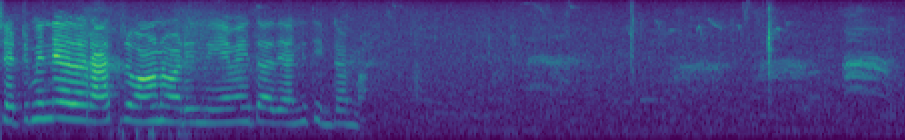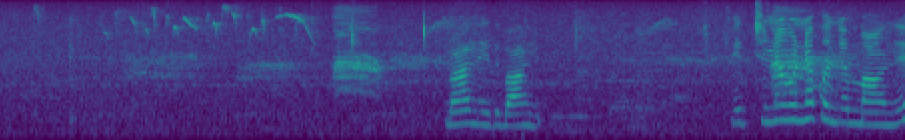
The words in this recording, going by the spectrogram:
చెట్టు మీదే కదా రాత్రి వాన పడింది. ఏమవుతుంది అని తింటాను. బాగుంది ఇది బాగుంది. ఇది చిన్నగా ఉన్నా కొంచెం బాగుంది.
